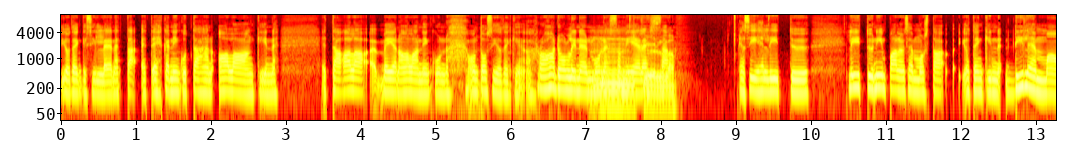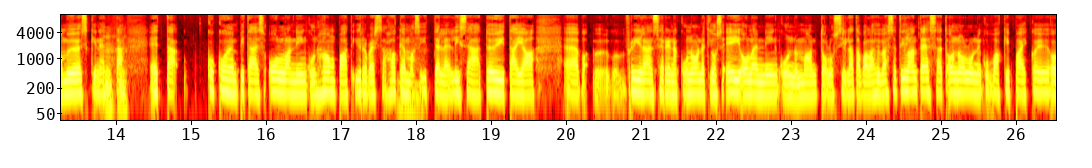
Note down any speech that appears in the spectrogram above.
jotenkin silleen, että, että ehkä niin kuin tähän alaankin, että ala, meidän ala niin kuin on tosi jotenkin raadollinen monessa mm, mielessä. Kyllä. Ja siihen liittyy, liittyy niin paljon semmoista jotenkin dilemmaa myöskin, että, mm-hmm. että koko ajan pitäisi olla niin kuin hampaat irvessä hakemassa mm. itselleen lisää töitä ja äh, freelancerina kun on, että jos ei ole niin kuin, mä oon ollut sillä tavalla hyvässä tilanteessa, että on ollut niin kuin vakipaikkoja jo,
